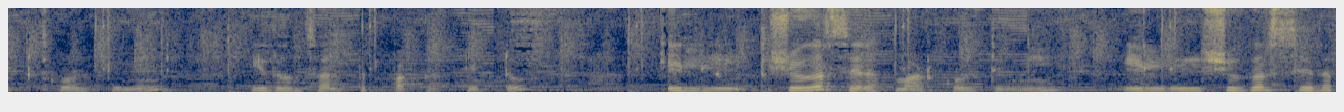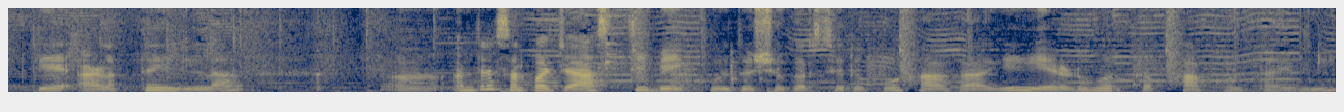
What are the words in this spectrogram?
ಇಟ್ಕೊಳ್ತೀನಿ. ಇದೊಂದು ಸ್ವಲ್ಪ ಪಕ್ಕಕ್ಕಿಟ್ಟು ಇಲ್ಲಿ ಶುಗರ್ ಸಿರಪ್ ಮಾಡ್ಕೊಳ್ತೀನಿ. ಇಲ್ಲಿ ಶುಗರ್ ಸಿರಪ್ಗೆ ಅಳತೆ ಇಲ್ಲ. ಅಂದರೆ ಸ್ವಲ್ಪ ಜಾಸ್ತಿ ಬೇಕು ಇದು ಶುಗರ್ ಸಿರಪು. ಹಾಗಾಗಿ ಎರಡೂವರೆ ಕಪ್ ಹಾಕ್ಕೊಳ್ತಾ ಇದ್ದೀನಿ.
